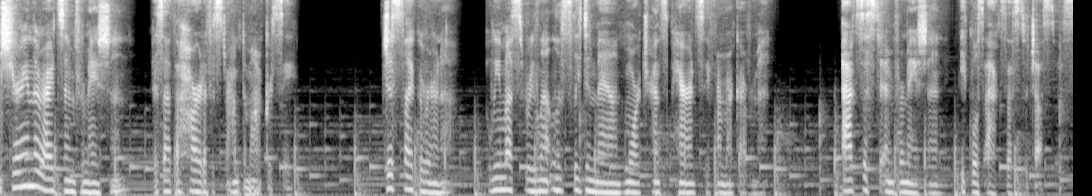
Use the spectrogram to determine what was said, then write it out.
Ensuring the right to information is at the heart of a strong democracy. Just like Aruna, we must relentlessly demand more transparency from our government. Access to information equals access to justice.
